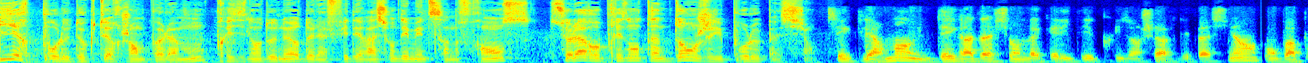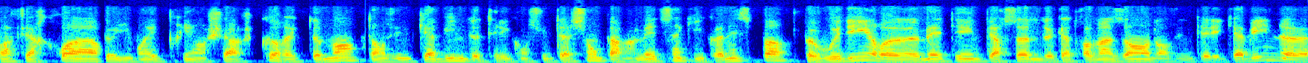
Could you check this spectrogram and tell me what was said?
Pire pour le docteur Jean-Paul Hamon, président d'honneur de la Fédération des médecins de France, cela représente un danger pour le patient. C'est clairement une dégradation de la qualité de prise en charge des patients. On ne va pas faire croire qu'ils vont être pris en charge correctement dans une cabine de téléconsultation par un médecin qu'ils connaissent pas. Je peux vous dire, euh, mettez une personne de 80 ans dans une télécabine, euh,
